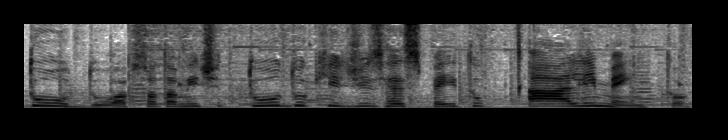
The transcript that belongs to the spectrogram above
tudo, absolutamente tudo que diz respeito a alimento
